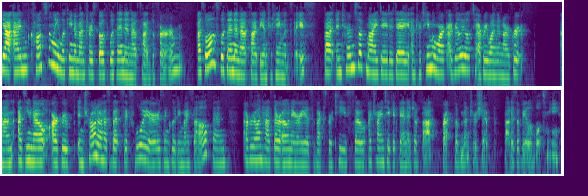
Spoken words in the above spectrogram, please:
Yeah, I'm constantly looking to mentors both within and outside the firm as well as within and outside the entertainment space. But in terms of my day to day entertainment work, I really look to everyone in our group. Um, as you know, our group in Toronto has about six lawyers, including myself, and everyone has their own areas of expertise. So I try and take advantage of that breadth of mentorship that is available to me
